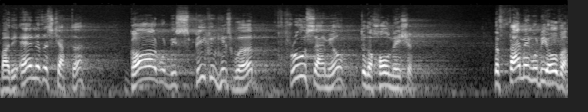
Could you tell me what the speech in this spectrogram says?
By the end of this chapter, God would be speaking his word through Samuel to the whole nation. The famine would be over.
